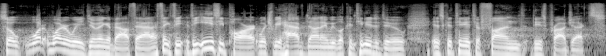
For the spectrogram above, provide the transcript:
So what, what are we doing about that? I think the, the easy part, which we have done and we will continue to do, is continue to fund these projects.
